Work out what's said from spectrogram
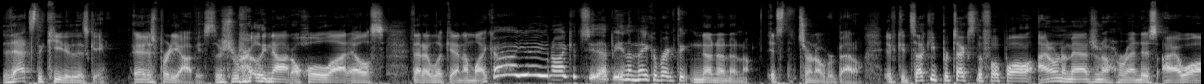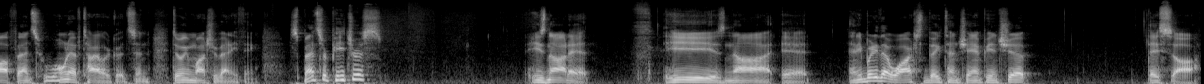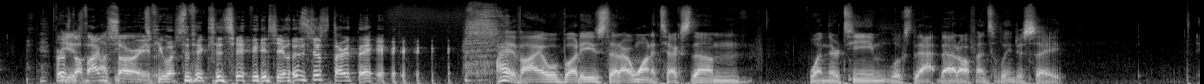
That's the key to this game. And it's pretty obvious. There's really not a whole lot else that I look at and I'm like, oh yeah, you know, I could see that being the make or break thing. No, no, no, no. It's the turnover battle. If Kentucky protects the football, I don't imagine a horrendous Iowa offense who won't have Tyler Goodson doing much of anything. Spencer Petras, he's not it. He is not it. Anybody that watched the Big Ten championship, they saw. First off, I'm sorry answer. if you watched the Big Ten championship. Let's just start there. I have Iowa buddies that I want to text them when their team looks that bad offensively and just say,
